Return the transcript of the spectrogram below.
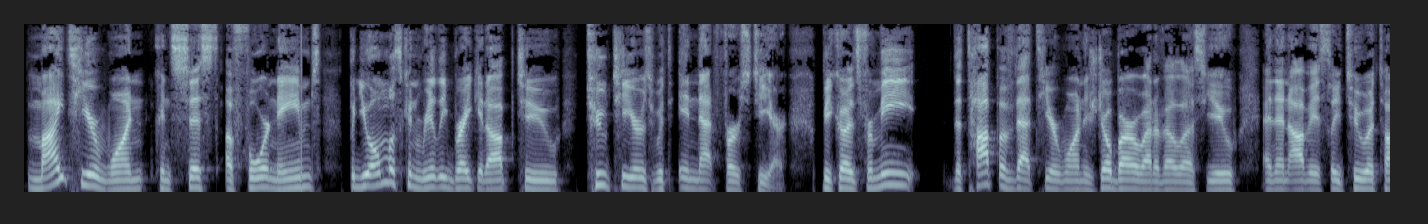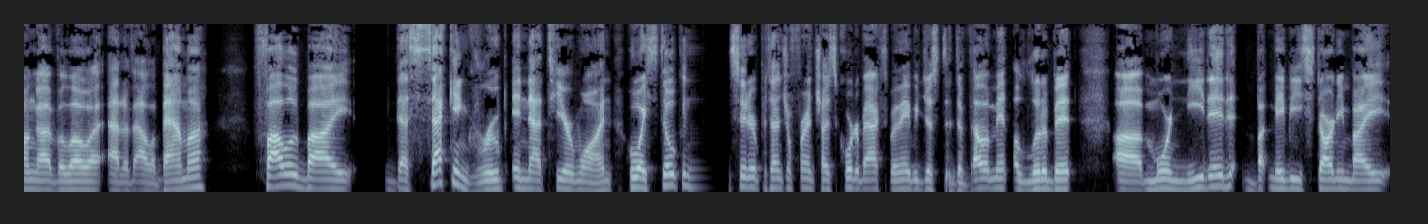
my tier one consists of four names, but you almost can really break it up to two tiers within that first tier. Because for me, the top of that tier one is Joe Burrow out of LSU, and then obviously Tua Tagovailoa out of Alabama, followed by the second group in that tier one, who I still consider potential franchise quarterbacks, but maybe just the development a little bit uh, more needed, but maybe starting by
